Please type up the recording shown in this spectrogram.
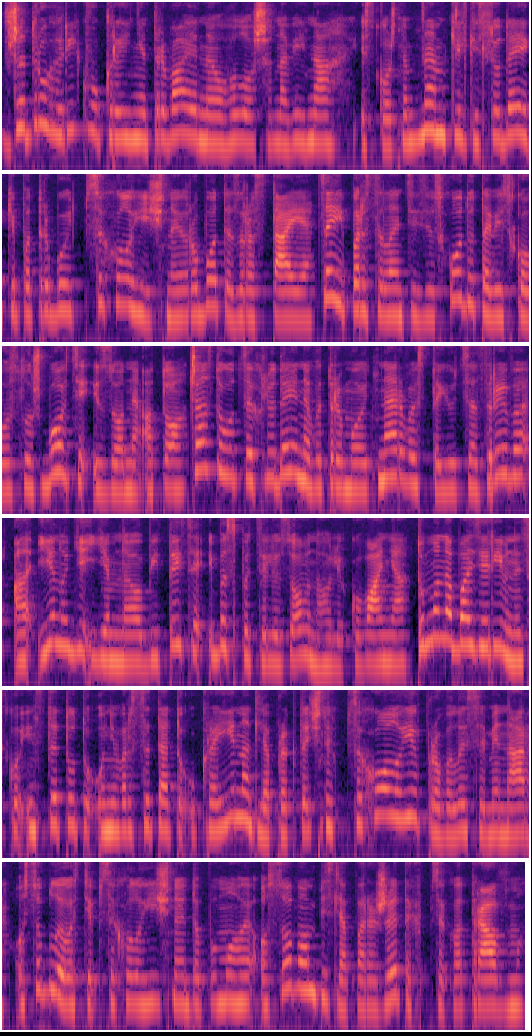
Вже другий рік в Україні триває неоголошена війна, і з кожним днем кількість людей, які потребують психологічної роботи, зростає. Це і переселенці зі сходу та військовослужбовці із зони АТО. Часто у цих людей не витримують нерви, стаються зриви, а іноді їм не обійтися і без спеціалізованого лікування. Тому на базі Рівненського інституту університету Україна для практичних психологів провели семінар особливості психологічної допомоги особам після пережитих психотравм.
